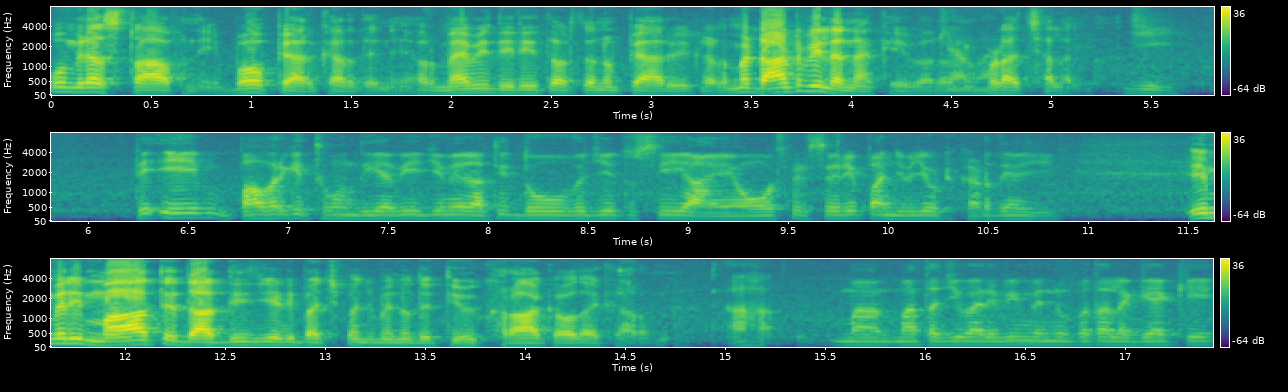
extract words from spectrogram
ਉਹ ਮੇਰਾ ਸਟਾਫ ਨੇ ਬਹੁਤ ਪਿਆਰ ਕਰਦੇ ਨੇ ਔਰ ਮੈਂ ਵੀ ਦਿਲੀ ਤੌਰ ਤੇ ਉਹਨੂੰ ਪਿਆਰ ਵੀ ਕਰਦਾ। ਮੈਂ ਡਾਂਟ ਵੀ ਲੈਣਾ ਕਈ ਵਾਰ ਉਹਨੂੰ ਬੜਾ ਅੱਛਾ ਲੱਗਦਾ। ਜੀ। ਤੇ ਇਹ ਪਾਵਰ ਕਿੱਥੋਂ ਹੁੰਦੀ ਆ ਵੀ ਜਿਵੇਂ ਰਾਤੀ 2 ਵਜੇ ਤੁਸੀਂ ਆਏ ਹੋ ਫਿਰ ਸਵੇਰੇ 5 ਵਜੇ ਉੱਠ ਖੜਦੇ ਹੋ ਜੀ? ਇਹ ਮੇਰੀ ਮਾਂ ਤੇ ਦਾਦੀ ਦੀ ਜਿਹੜੀ ਬਚਪਨ 'ਚ ਮੈਨੂੰ ਦਿੱਤੀ ਹੋਈ ਖੁਰਾਕ ਹੈ ਉਹਦਾ ਕਾਰਨ ਹੈ। ਆਹ ਮਾ- ਮਾਤਾ ਜੀ ਬਾਰੇ ਵੀ ਮੈਨੂੰ ਪਤਾ ਲੱਗਿਆ ਕਿ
